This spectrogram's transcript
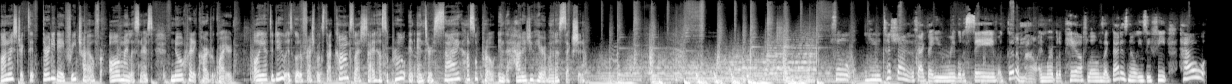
unrestricted 30-day free trial for all my listeners. No credit card required. All you have to do is go to freshbooks.com slash side hustle pro and enter side hustle pro in the how did you hear about us section. So you touched on the fact that you were able to save a good amount and were able to pay off loans. Like that is no easy feat. How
